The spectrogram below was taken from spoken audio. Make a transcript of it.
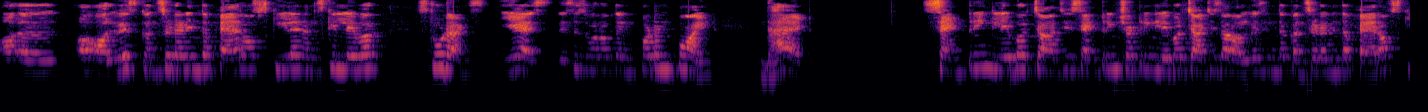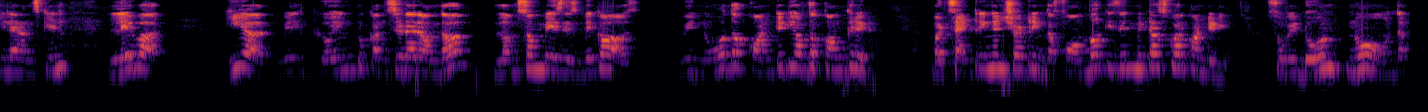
uh, always considered in the pair of skilled and unskilled labor. Students, yes, this is one of the important point that centering labor charges, centering shuttering labor charges are always in the considered in the pair of skilled and unskilled labor. Here we're going to consider on the lump sum basis because we know the quantity of the concrete but centering and shuttering, the formwork is in meter square quantity. So we don't know the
